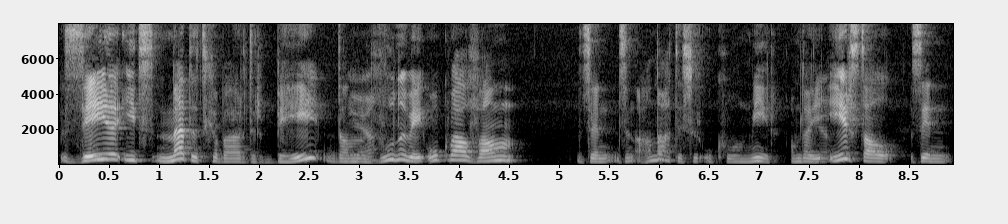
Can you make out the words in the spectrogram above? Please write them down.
zei je iets met het gebaar erbij. Dan Ja. voelden wij ook wel van, zijn, zijn aandacht is er ook gewoon meer. Omdat je Ja. eerst al zijn,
